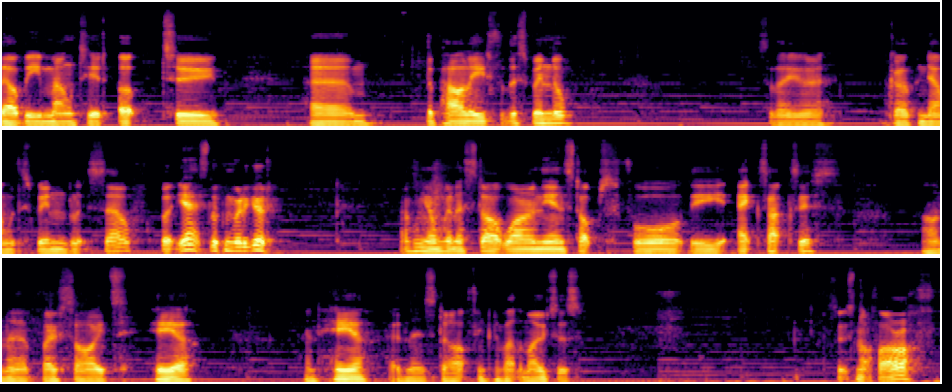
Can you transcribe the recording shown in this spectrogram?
they'll be mounted up to um, the power lead for the spindle. So they uh, go up and down with the spindle itself. But yeah, it's looking really good. I think I'm going to start wiring the end stops for the x-axis on uh, both sides here and here and then start thinking about the motors. So it's not far off.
